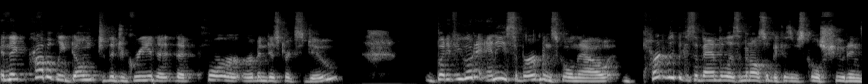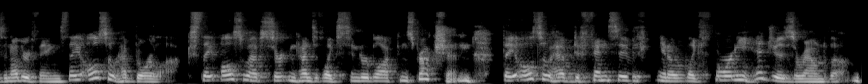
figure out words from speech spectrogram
And they probably don't to the degree that, that poorer urban districts do. But if you go to any suburban school now, partly because of vandalism and also because of school shootings and other things, they also have door locks. They also have certain kinds of like cinder block construction. They also have defensive, you know, like thorny hedges around them.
